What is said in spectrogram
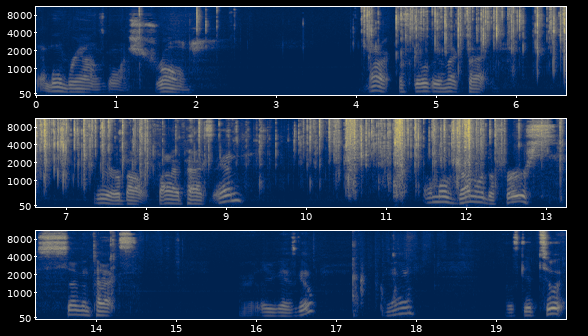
that Moonbreon is going strong. All right, let's go to the next pack. We are about five packs in. Almost done with the first seven packs. All right, there you guys go. And let's get to it.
